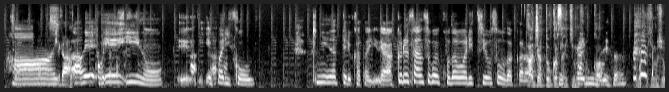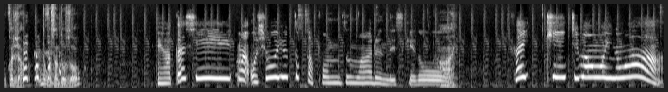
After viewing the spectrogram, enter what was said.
はーい。あ、え、え、いいの？えあやっぱりこう、気になってる方、いや、アクルさんすごいこだわり強そうだから。あじゃあトッカさん行きましょうか。行きましょうか。じゃあトッカさんどうぞえ私、まあ、お醤油とかポン酢もあるんですけど、はい。最近一番多いのは、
